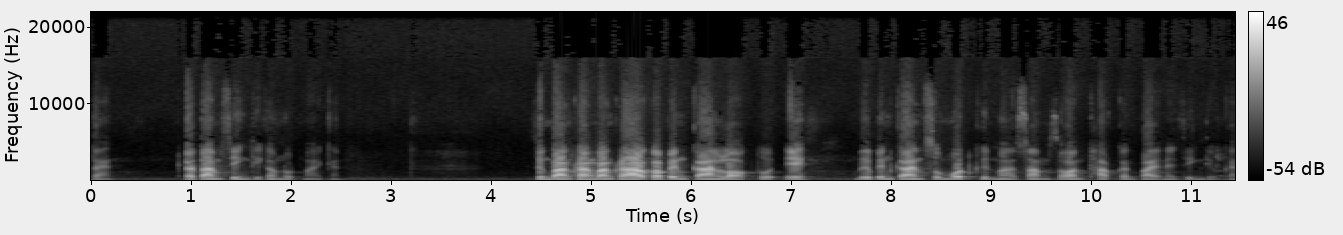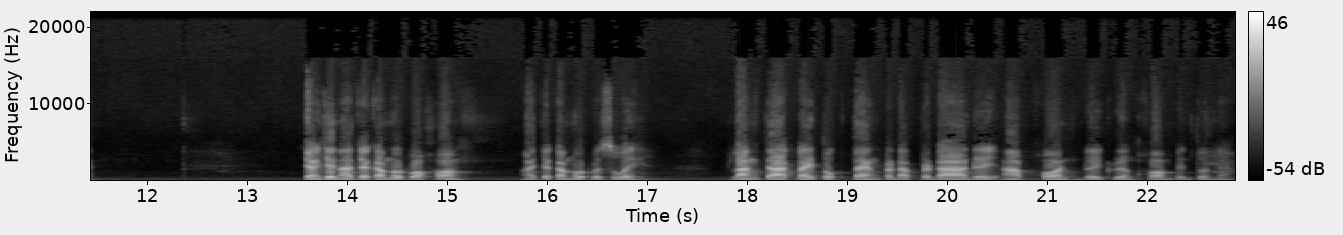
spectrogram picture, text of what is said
แต่ง และตามสิ่งที่กำหนดหมายกัน ซึ่งบางครั้งบางคราวก็เป็นการหลอกตัวเอง หรือเป็นการสมมติขึ้นมาซ้ำซ้อนทับกันไปในสิ่งเดียวกัน อย่างเช่นอาจจะกำหนดว่าหอม อาจจะกำหนดว่าสวย หลังจากได้ตกแต่งประดับประดาด้วยอาภรณ์ด้วยเครื่องหอมเป็นต้นแล้ว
